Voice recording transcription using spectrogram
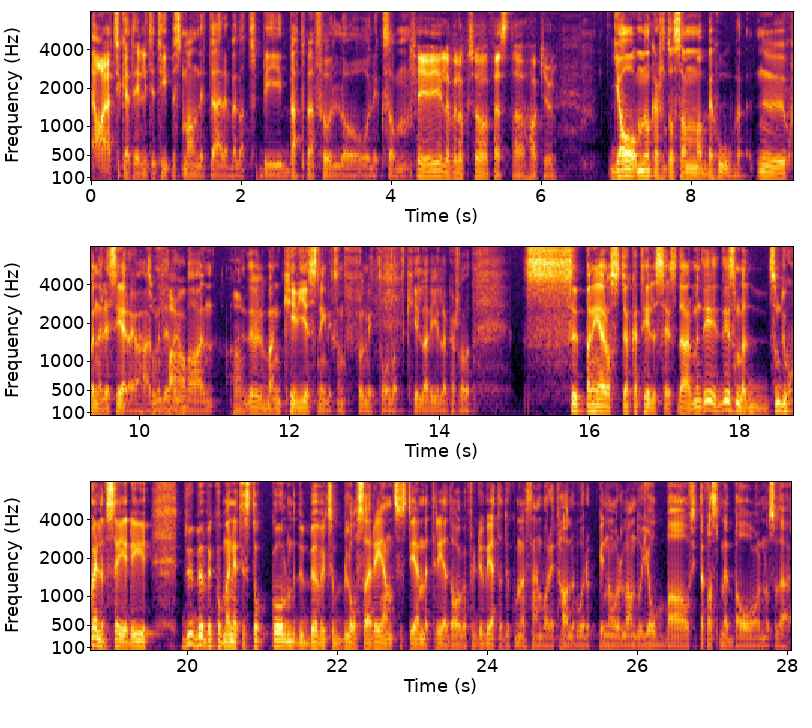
Ja, jag tycker att det är lite typiskt manligt där är väl att bli Batman full och, och liksom Tjejer gillar väl också att festa och ha kul? Ja, om de kanske inte har samma behov. Nu generaliserar jag här, Så men det är, väl bara en, det är väl bara en killgissning liksom från mitt håll att killar gillar kanske att supa ner och stöka till sig sådär. Men det, det är som, som du själv säger, det är, du behöver komma ner till Stockholm, du behöver liksom blåsa rent systemet tre dagar för du vet att du kommer sen vara ett halvår uppe i Norrland och jobba och sitta fast med barn och sådär.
